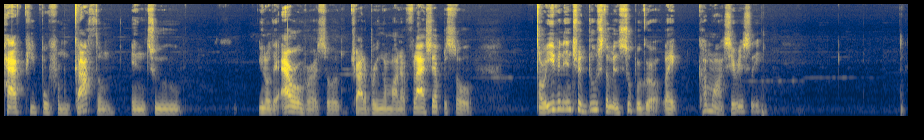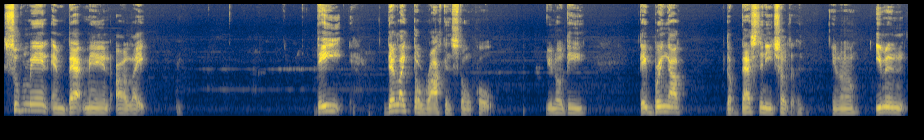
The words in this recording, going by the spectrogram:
have people from Gotham into you know the Arrowverse or try to bring them on a Flash episode or even introduce them in Supergirl. Like, come on, seriously? Superman and Batman are like they they're like the Rock and Stone Cold. You know, they they bring out the best in each other. You know, even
